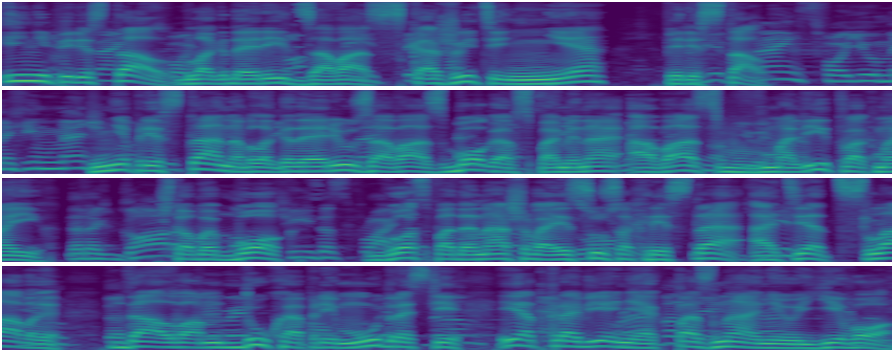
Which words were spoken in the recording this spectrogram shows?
и не перестал благодарить за вас. Скажите «не» перестал. Непрестанно благодарю за вас, Бога, вспоминая о вас в молитвах моих, чтобы Бог, Господа нашего Иисуса Христа, Отец славы, дал вам духа премудрости и откровения к познанию Его.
